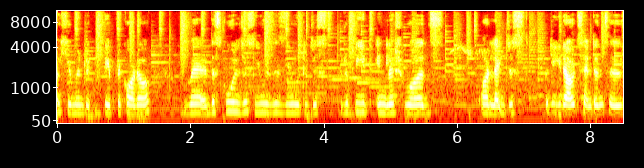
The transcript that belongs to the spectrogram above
a human tape recorder where the school just uses you to just repeat English words or like just read out sentences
